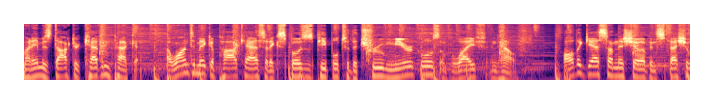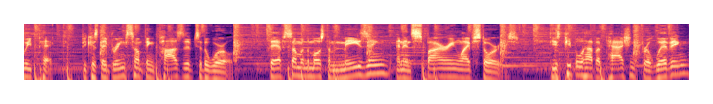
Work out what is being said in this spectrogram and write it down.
My name is Dr. Kevin Pecca. I wanted to make a podcast that exposes people to the true miracles of life and health. All the guests on this show have been specially picked because they bring something positive to the world. They have some of the most amazing and inspiring life stories. These people have a passion for living,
